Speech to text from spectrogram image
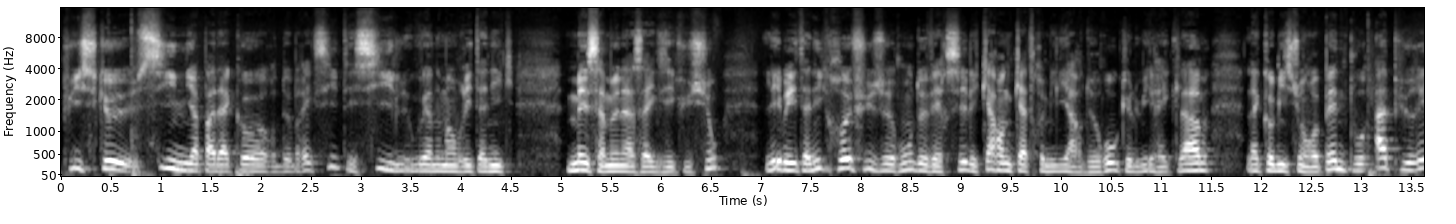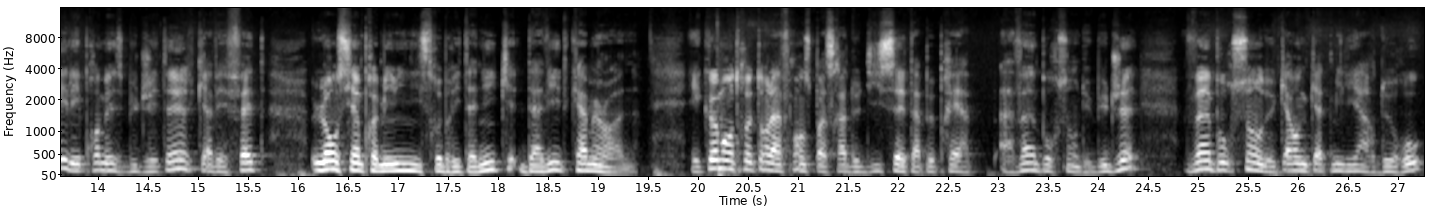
puisque s'il n'y a pas d'accord de Brexit et si le gouvernement britannique met sa menace à exécution, les Britanniques refuseront de verser les 44 milliards d'euros que lui réclame la Commission européenne pour apurer les promesses budgétaires qu'avait faites l'ancien Premier ministre britannique David Cameron. Et comme entre-temps la France passera de 17 à peu près à 20% du budget, 20% de 44 milliards d'euros,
